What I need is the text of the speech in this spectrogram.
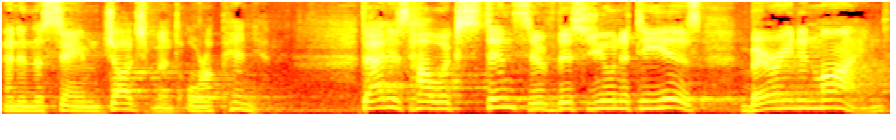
and in the same judgment or opinion. That is how extensive this unity is, bearing in mind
